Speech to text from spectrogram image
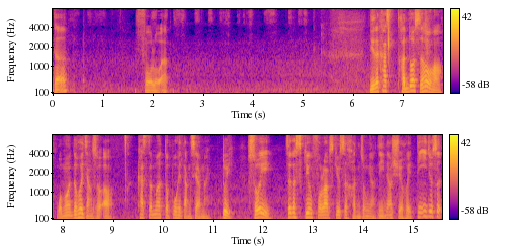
the follow up。你的 cust 很多时候哈，我们都会讲说哦，customer 都不会当下买，对，所以这个 skill follow up skill 是很重要，你一定要学会。第一就是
